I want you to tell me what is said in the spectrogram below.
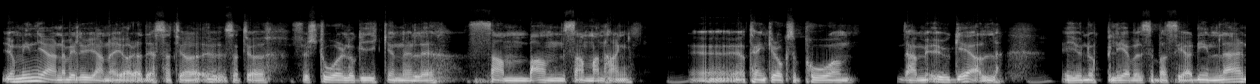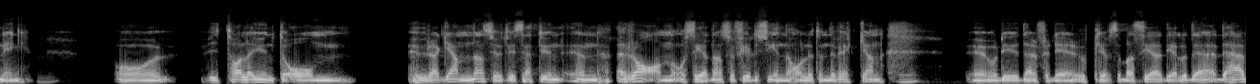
Ja, min hjärna vill ju gärna göra det så att jag, så att jag förstår logiken eller samband, sammanhang. Mm. Eh, jag tänker också på det här med UGL mm. är ju en upplevelsebaserad inlärning. Mm. Och vi talar ju inte om hur agendan ser ut. Vi sätter ju en, en ram och sedan så fylls innehållet under veckan. Mm. Eh, och det är därför det är upplevelsebaserad del. Och det, det, här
